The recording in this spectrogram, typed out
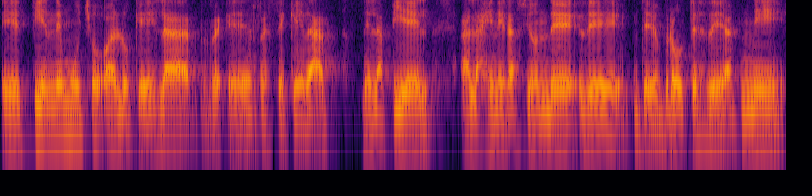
eh, tiende mucho a lo que es la eh, resequedad de la piel, a la generación de, de, brotes de acné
